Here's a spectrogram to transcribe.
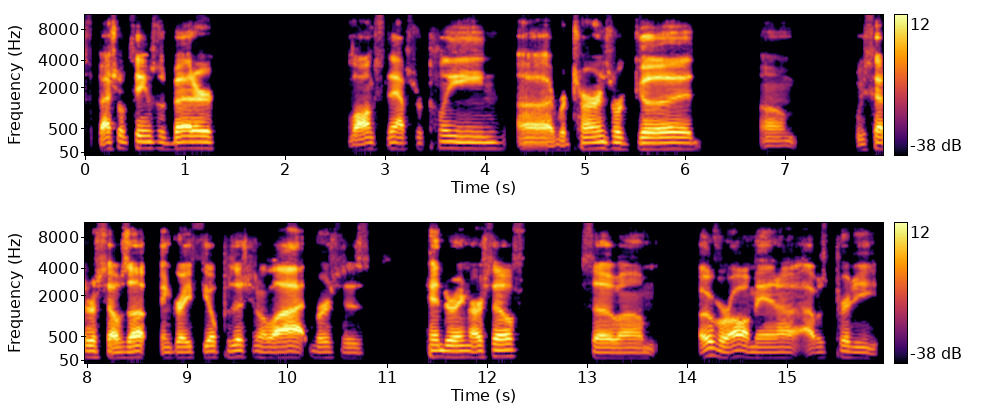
special teams was better. Long snaps were clean. Uh, returns were good. Um, we set ourselves up in great field position a lot versus hindering ourselves. So um, overall, man, I, I was pretty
